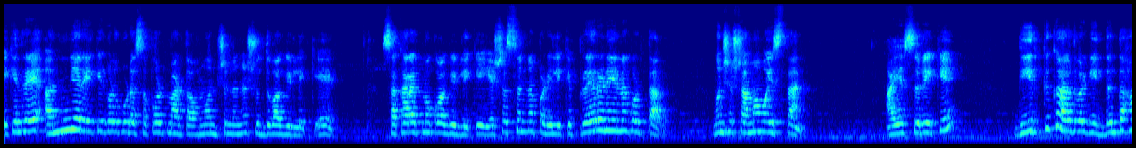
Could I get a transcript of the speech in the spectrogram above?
ಏಕೆಂದ್ರೆ ಅನ್ಯ ರೇಖೆಗಳು ಕೂಡ ಸಪೋರ್ಟ್ ಮಾಡ್ತಾವ ಮನುಷ್ಯನನ್ನ ಶುದ್ಧವಾಗಿಡ್ಲಿಕ್ಕೆ, ಸಕಾರಾತ್ಮಕವಾಗಿಡ್ಲಿಕ್ಕೆ, ಯಶಸ್ಸನ್ನ ಪಡಿಲಿಕ್ಕೆ ಪ್ರೇರಣೆಯನ್ನ ಕೊಡ್ತಾವೆ. ಮನುಷ್ಯ ಶ್ರಮ ವಹಿಸ್ತಾನೆ. ಆಯಸ್ಸು ರೇಖೆ ದೀರ್ಘಕಾಲದವರೆಗೆ ಇದ್ದಂತಹ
